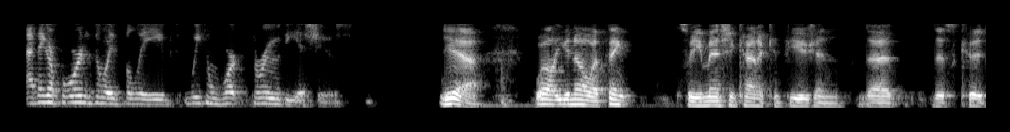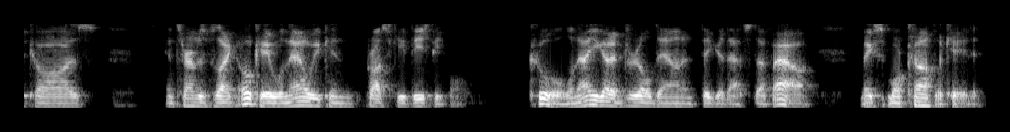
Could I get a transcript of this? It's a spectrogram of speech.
I think our board has always believed we can work through the issues. Yeah. Well, you know, I think so. You mentioned kind of confusion that this could cause in terms of like, okay, well, now we can prosecute these people. Cool. Well, now you got to drill down and figure that stuff out. Makes it more complicated.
